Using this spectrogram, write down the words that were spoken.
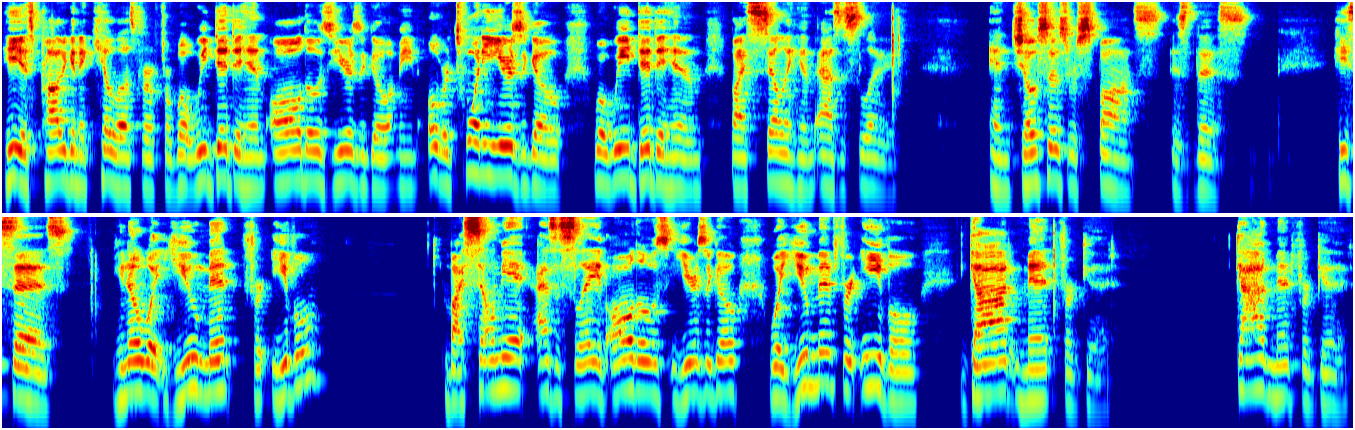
he is probably going to kill us for, for what we did to him all those years ago. I mean, over 20 years ago, what we did to him by selling him as a slave. And Joseph's response is this He says, You know what you meant for evil? By selling me as a slave all those years ago, what you meant for evil, God meant for good. God meant for good.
